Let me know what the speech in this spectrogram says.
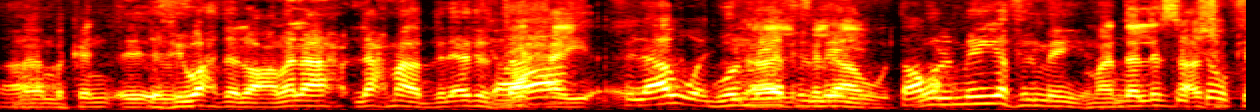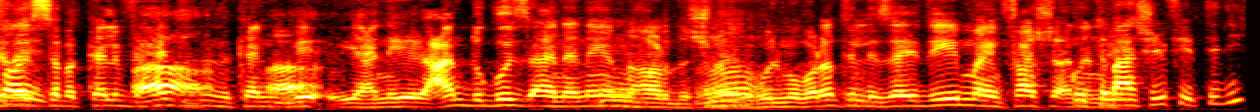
ما ما كان ده في واحدة لو عملها لأحمد عبد القادر ده ده. في الأول جول دي. 100% آه، في الأول. طبعاً. جول 100% ما ده لسه عشان كده. لسه بتكلم في آه، حتة إن كان يعني عنده جزء أنانية النهارده شوية والمباريات اللي زي دي ما ينفعش أنانية كنت مع شريف يبتدي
